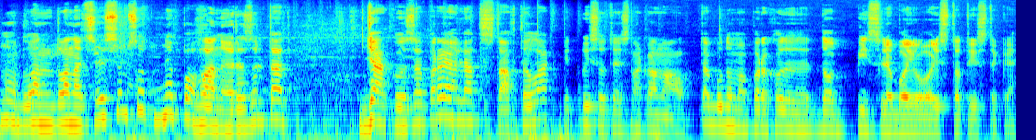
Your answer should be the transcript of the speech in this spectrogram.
Ну, 12800 непоганий результат. Дякую за перегляд, ставте лайк, підписуйтесь на канал. Та будемо переходити до післябойової статистики.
